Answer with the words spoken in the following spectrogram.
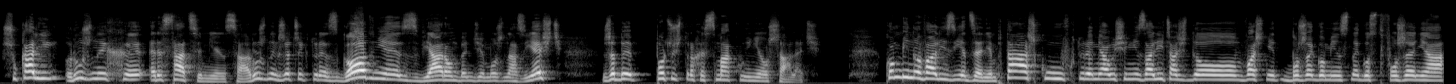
szukali różnych e, ersacy mięsa, różnych rzeczy, które zgodnie z wiarą będzie można zjeść, żeby poczuć trochę smaku i nie oszaleć. Kombinowali z jedzeniem ptaszków, które miały się nie zaliczać do właśnie bożego mięsnego stworzenia.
